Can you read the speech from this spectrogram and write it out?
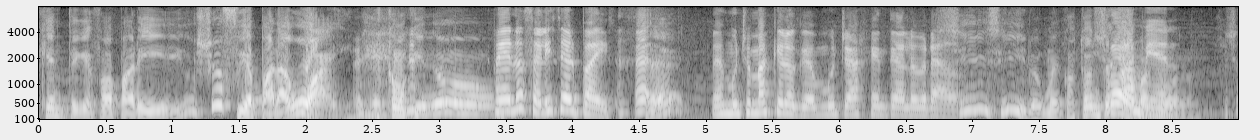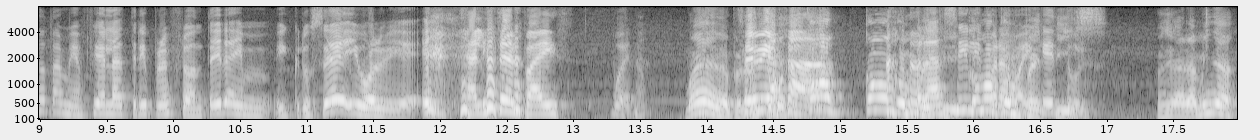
Gente que fue a París. Digo, yo fui a Paraguay. Es como que no. Pero saliste del país. ¿Eh? Es mucho más que lo que mucha gente ha logrado. Sí, sí, lo que me costó Yo entrar. me también, yo también fui a la triple frontera y, y crucé y volví. Saliste del país. bueno, Bueno, pero es como. ¿cómo, cómo competís? ¿Cómo Paraguay, ¿qué competís? O sea, la mina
